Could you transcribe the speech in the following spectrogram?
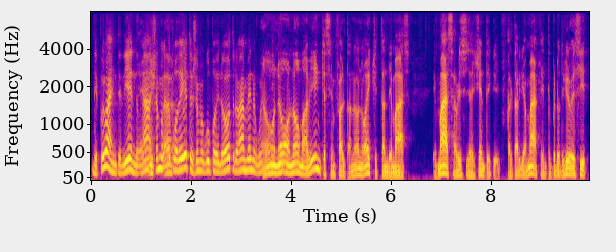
después vas entendiendo. Ah, Sí, yo me claro. ocupo de esto, yo me ocupo de lo otro. Ah, menos, bueno. No, no, no, más bien que hacen falta. No, no es que están de más. Es más, a veces hay gente que faltaría más gente, pero te quiero decir,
